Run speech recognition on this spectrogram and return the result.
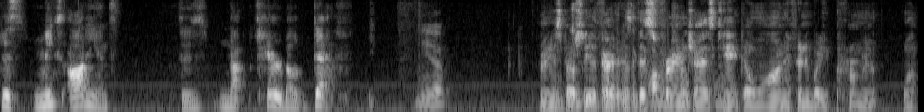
just makes audiences not care about death. Yeah. I mean, especially the fair, fact that this franchise can't go on if anybody permanent. Well,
